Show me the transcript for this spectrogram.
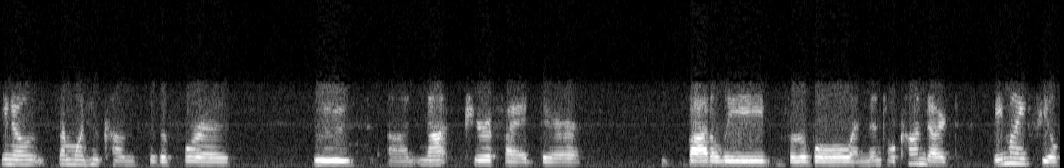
you know, someone who comes to the forest who's uh, not purified their bodily, verbal, and mental conduct, they might feel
